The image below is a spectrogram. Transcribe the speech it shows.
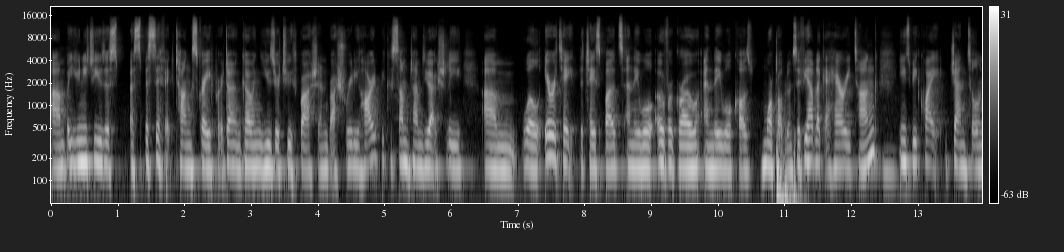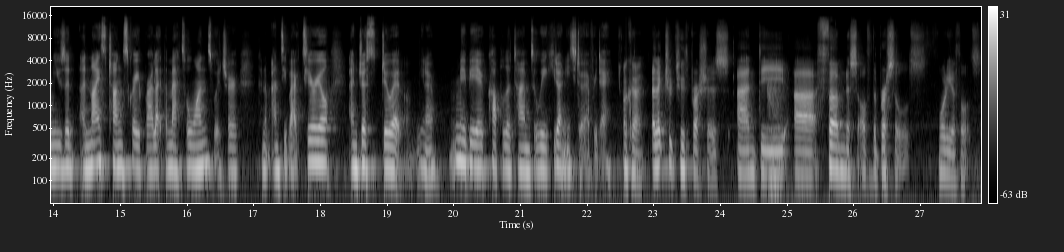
um, but you need to use a, a, specific tongue scraper. Don't go and use your toothbrush and brush really hard because sometimes you actually um, will irritate the taste buds and they will overgrow and they will cause more problems. So if you have like a hairy tongue, you need to be quite gentle and use a, a nice tongue scraper. I like the metal ones, which are kind of antibacterial, and just do it, you know, maybe a couple of times a week. You don't need to do it every day. Okay. Electric toothbrushes and the uh, firmness of the bristles. What are your thoughts?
